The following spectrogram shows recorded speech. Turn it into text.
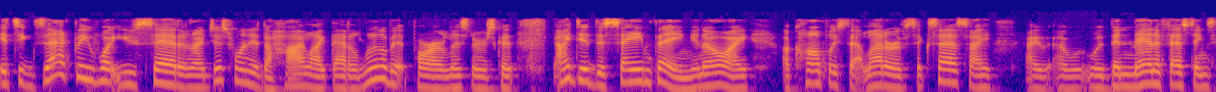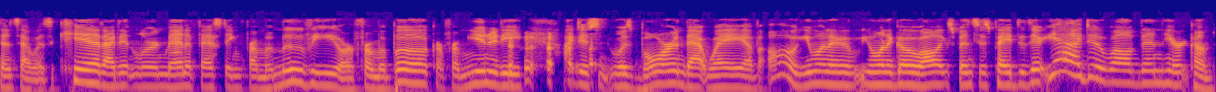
it's exactly what you said and I just wanted to highlight that a little bit for our listeners cuz I did the same thing. You know I accomplished that ladder of success I I, have been manifesting since I was a kid. I didn't learn manifesting from a movie or from a book or from Unity. I just was born that way of, oh, you want to you want to go all expenses paid to there? Yeah, I do. Well, then here it comes.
